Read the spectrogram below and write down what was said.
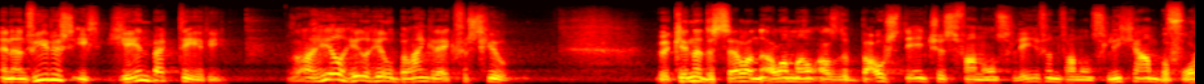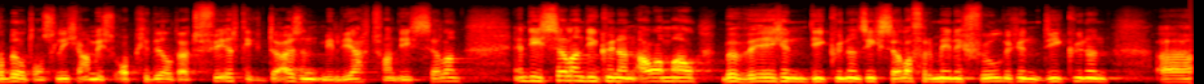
en een virus is geen bacterie. Dat is een heel, heel, heel belangrijk verschil. We kennen de cellen allemaal als de bouwsteentjes van ons leven, van ons lichaam. Bijvoorbeeld, ons lichaam is opgedeeld uit 40.000 miljard van die cellen. En die cellen die kunnen allemaal bewegen, die kunnen zichzelf vermenigvuldigen, die kunnen uh,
